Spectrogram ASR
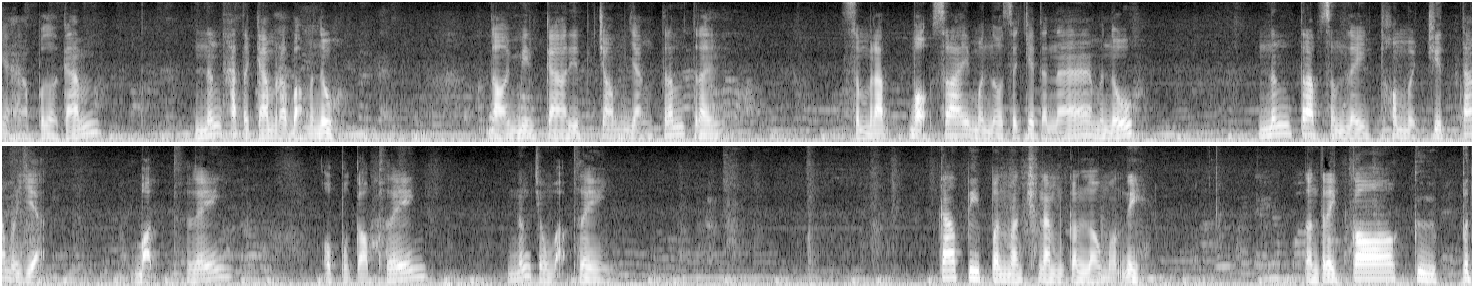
ញ្ហាពលកម្មនិងហត្ថកម្មរបស់មនុស្សដោយមានការរៀបចំយ៉ាងត្រឹមត្រូវសម្រាប់បកស្រាយមនោសញ្ចេតនាមនុស្សនិងត្រាប់សម្លេងធម្មជាតិតាមរយៈបទភ្លេងឧបករណ៍ភ្លេង និងចង្វាក់ភ្លេង កាលពីប៉ុន្មានឆ្នាំកន្លងមកនេះតន្ត្រីករគឺពិត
